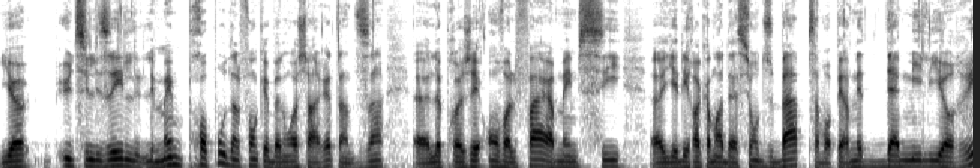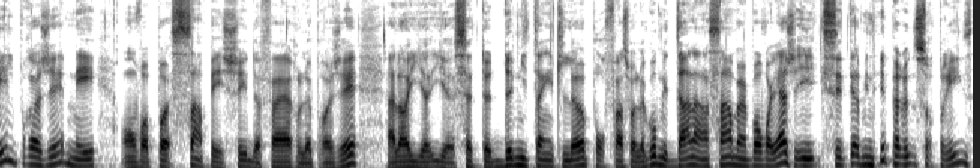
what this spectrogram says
Il a utilisé les mêmes propos, dans le fond, que Benoît Charette en disant euh, le projet, on va le faire, même si euh, il y a des recommandations du BAP, ça va permettre d'améliorer le projet, mais on va pas s'empêcher de faire le projet. Alors, il y a cette demi-teinte-là pour François Legault, mais dans l'ensemble, un bon voyage et qui s'est terminé par une surprise,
